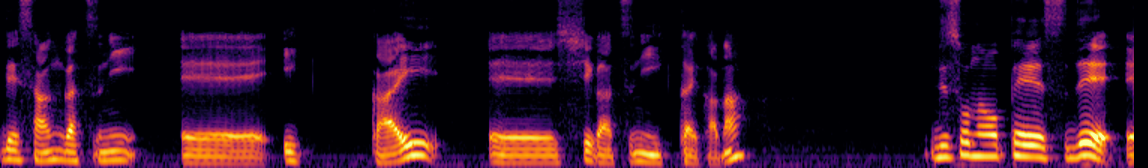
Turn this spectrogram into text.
で3月に、えー1回、えー4月に1回かな？で、そのペースで、え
